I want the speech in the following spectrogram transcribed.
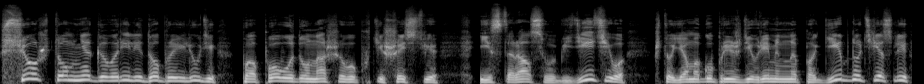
все, что мне говорили добрые люди по поводу нашего путешествия, и старался убедить его, что я могу преждевременно погибнуть, если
